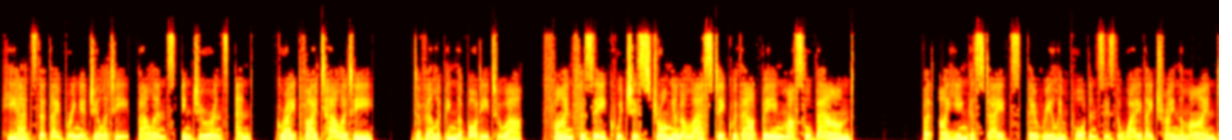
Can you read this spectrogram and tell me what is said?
He adds that they bring agility, balance, endurance, and great vitality, developing the body to a fine physique which is strong and elastic without being muscle-bound. But, Iyengar states, their real importance is the way they train the mind,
